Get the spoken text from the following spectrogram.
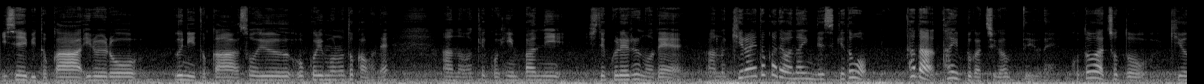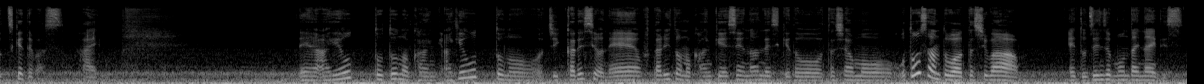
伊勢海老とかいろいろウニとかそういう贈り物とかはねあの結構頻繁にしてくれるのであの嫌いとかではないんですけどただタイプが違うっていうねことはちょっと気をつけてます。はい。でアゲオットとの関アゲオットの実家ですよね。お二人との関係性なんですけど私はもうお父さんとは私はえっと、全然問題ないです、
